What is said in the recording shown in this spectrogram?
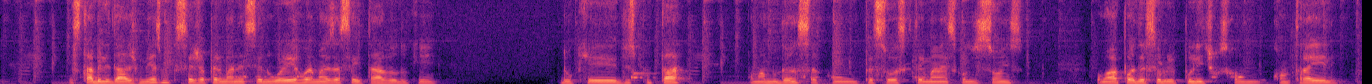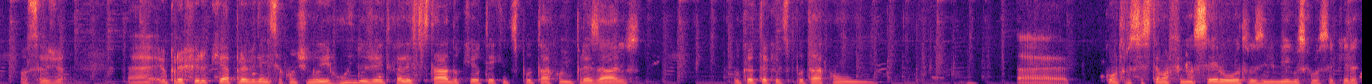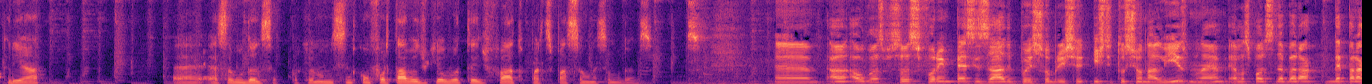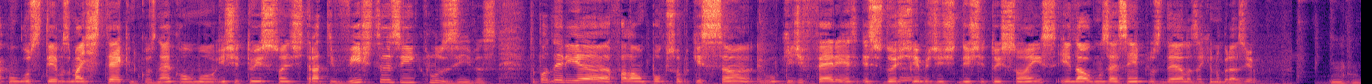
estabilidade, mesmo que seja permanecer no erro, é mais aceitável do que, do que disputar uma mudança com pessoas que têm mais condições, o maior poder sobre políticos com, contra ele. Ou seja, é, eu prefiro que a Previdência continue ruim do jeito que ela está do que eu ter que disputar com empresários, do que eu ter que disputar com é, contra o sistema financeiro ou outros inimigos que você queira criar é, essa mudança, porque eu não me sinto confortável de que eu vou ter de fato participação nessa mudança. É, algumas pessoas se forem pesquisar depois sobre institucionalismo, né, elas podem se deparar, deparar com alguns termos mais técnicos, né, como instituições extrativistas e inclusivas. Tu poderia falar um pouco sobre o que são, o que difere esses dois tipos de, de instituições e dar alguns exemplos delas aqui no Brasil? Uhum.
